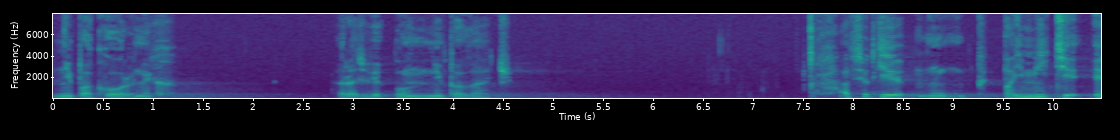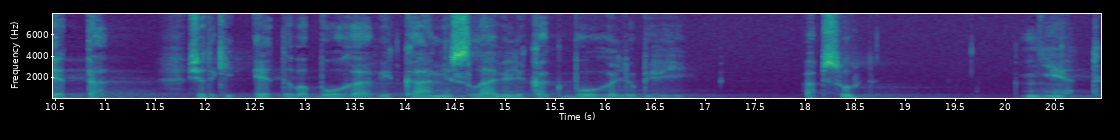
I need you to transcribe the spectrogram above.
непокорных, разве он не палач? А все-таки поймите это – все-таки этого Бога веками славили как Бога любви. Абсурд? Нет.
